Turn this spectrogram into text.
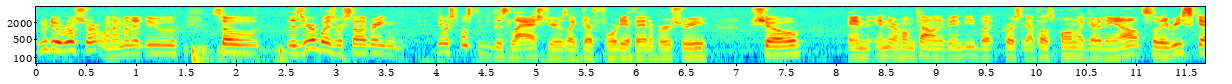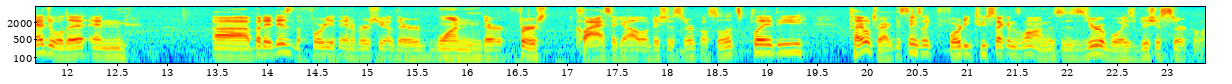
I'm gonna do a real short one. I'm gonna do. So the Zero Boys were celebrating. They were supposed to do this last year. It was like their 40th anniversary show, and in their hometown of Indy. But of course, it got postponed like everything else. So they rescheduled it, and uh, but it is the 40th anniversary of their one, their first classic album, Vicious Circle. So let's play the title track. This thing's like 42 seconds long. This is Zero Boys Vicious Circle.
